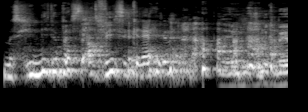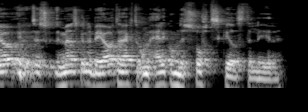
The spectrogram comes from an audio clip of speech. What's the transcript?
misschien niet de beste adviezen krijgen. nee, bij jou, dus de mensen kunnen bij jou terecht om eigenlijk om de soft skills te leren.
